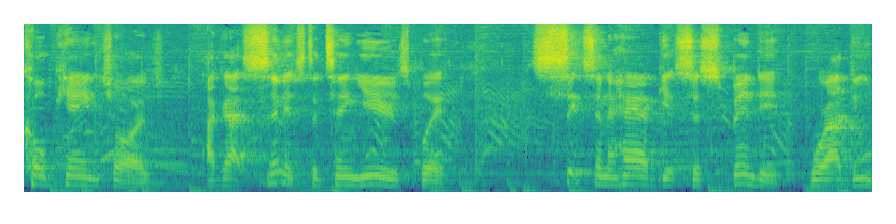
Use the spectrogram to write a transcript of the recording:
cocaine charge I got sentenced to 10 years but six and a half gets suspended where I do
